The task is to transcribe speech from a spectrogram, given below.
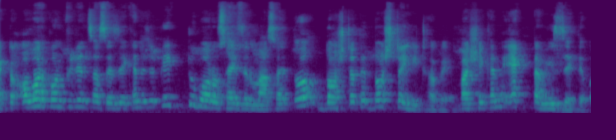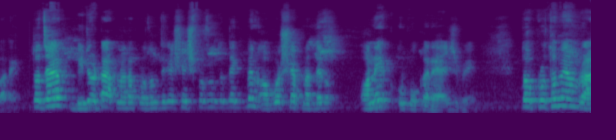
একটা ওভার কনফিডেন্স আছে যে এখানে যদি একটু বড় সাইজের মাছ হয়, তো দশটাতে দশটাই হিট হবে বা সেখানে একটা মিস যেতে পারে। তো যাই হোক, ভিডিওটা আপনারা প্রথম থেকে শেষ পর্যন্ত দেখবেন, অবশ্যই আপনাদের অনেক উপকারে আসবে। তো প্রথমে আমরা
